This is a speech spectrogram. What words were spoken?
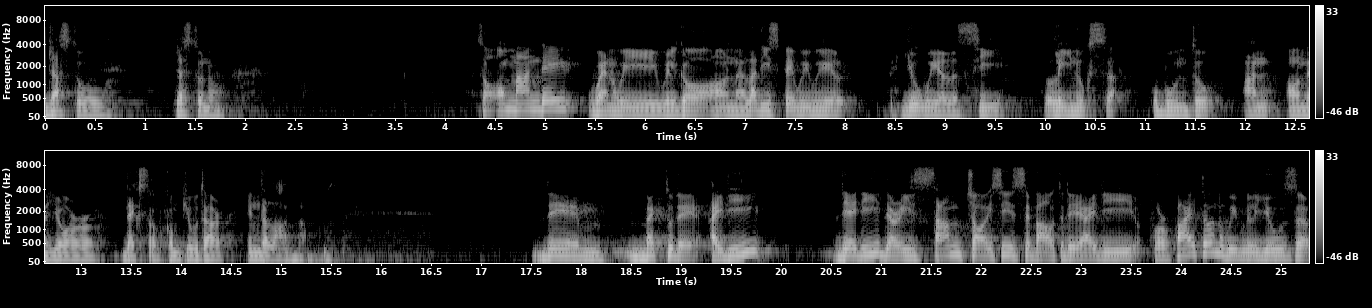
just to, just to know. So on Monday, when we will go on LADISPE, we will, you will see Linux Ubuntu on, on your desktop computer in the lab. The, back to the IDE. The IDE, there is some choices about the IDE for Python. We will use uh,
